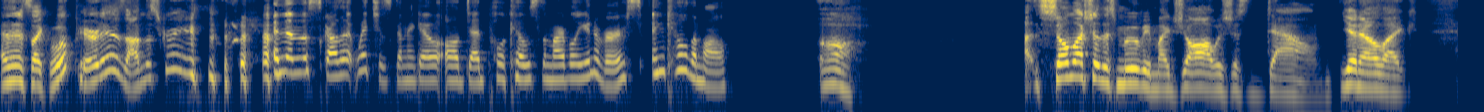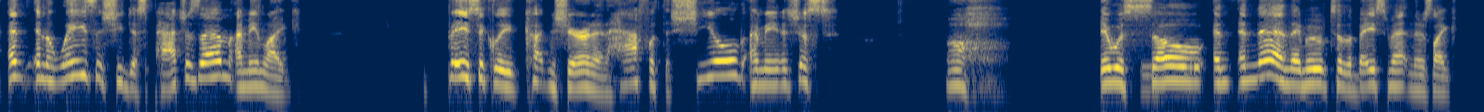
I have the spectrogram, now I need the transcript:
And then it's like, whoop, here it is on the screen. and then the Scarlet Witch is going to go all Deadpool kills the Marvel Universe and kill them all. oh Uh, so much of this movie my jaw was just down you know like and in the ways that she dispatches them i mean like basically cutting sharon in half with the shield. I mean it's just oh it was so and and then they moved to the basement and there's like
